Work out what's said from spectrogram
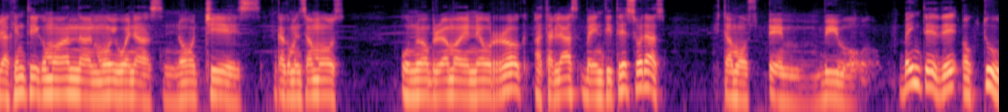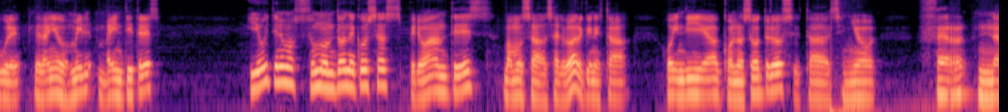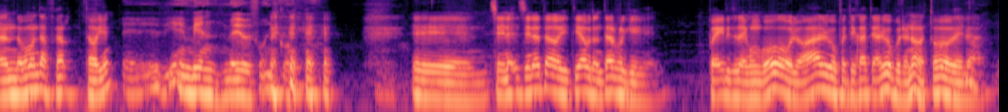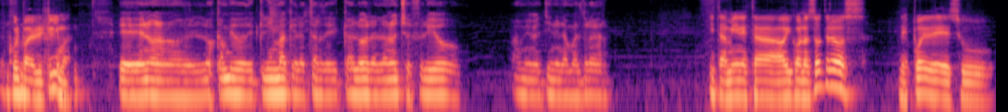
Hola gente, ¿cómo andan? Muy buenas noches. Acá comenzamos un nuevo programa de Neo Rock hasta las 23 horas. Estamos en vivo. 20 de octubre del año 2023. Y hoy tenemos un montón de cosas, pero antes vamos a saludar quién está hoy en día con nosotros. Está el señor Fernando. ¿Cómo anda Fer? ¿Todo bien? Eh, bien, bien, medio defónico. Eh, se, se nota hoy, te iba a preguntar porque puede gritar algún gol o algo, festejaste algo, pero no, es todo de la culpa del clima. Eh, no, no, no, los cambios de clima, que a la tarde calor, a la noche frío, a mí me tienen a maltraer. Y también está hoy con nosotros, después de su,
